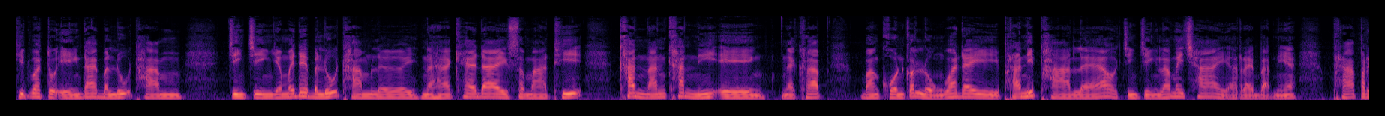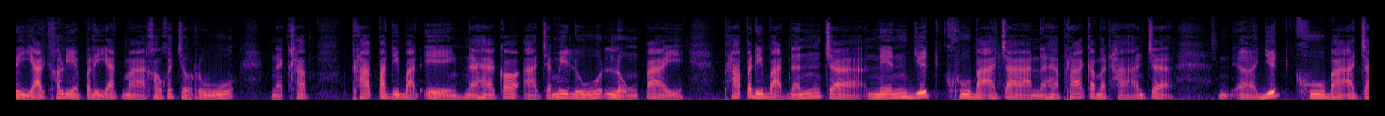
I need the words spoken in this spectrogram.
คิดว่าตัวเองได้บรรลุธรรม จริง ๆ ยังไม่ได้บรรลุธรรมเลยนะฮะแค่ได้สมาธิขั้นนั้นขั้นนี้เองนะครับ บางคนก็หลงว่าได้พระนิพพานแล้วจริง ๆ แล้วไม่ใช่อะไรแบบนี้พระปริยัติเขาเรียนปริยัติมาเขาก็จะรู้นะครับ พระปฏิบัติเองนะฮะก็อาจจะไม่รู้หลงไป พระปฏิบัตินั้นจะเน้นยึดครูบาอาจารย์นะฮะพระกรรมฐานจะ ยึดครูบาอาจ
